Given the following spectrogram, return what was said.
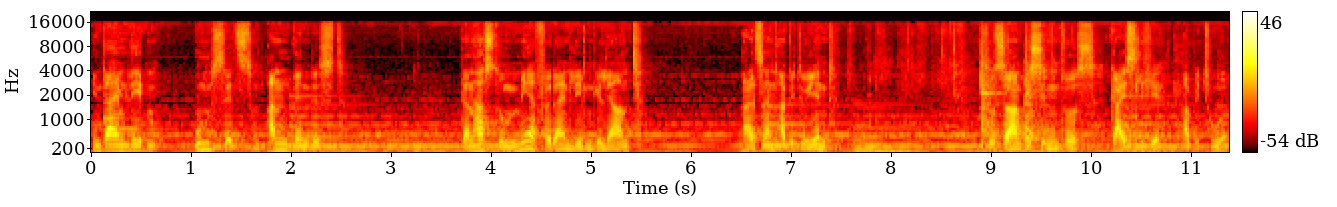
in deinem Leben umsetzt und anwendest, dann hast du mehr für dein Leben gelernt als ein Abiturient. Sozusagen ein bisschen das geistliche Abitur.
